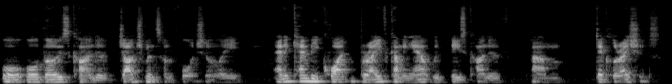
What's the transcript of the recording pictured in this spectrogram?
or or those kind of judgments, unfortunately. And it can be quite brave coming out with these kind of um, declarations.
